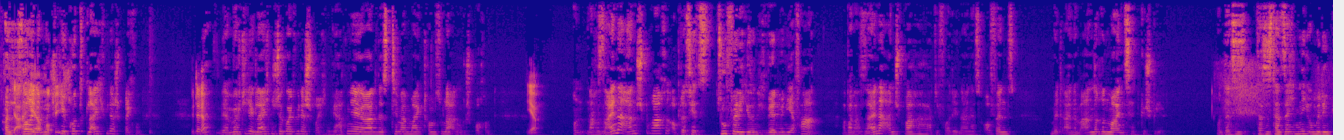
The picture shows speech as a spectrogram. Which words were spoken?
Von also, daher sorry, da möchte ich dir kurz gleich widersprechen. Bitte? Ja, möchte ich dir gleich ein Stück weit widersprechen. Wir hatten ja gerade das Thema Mike Tomsula angesprochen. Ja. Und nach seiner Ansprache, ob das jetzt zufällig ist, nicht, werden wir nie erfahren. Aber nach seiner Ansprache hat die 49ers Offense mit einem anderen Mindset gespielt. Und das ist, das ist tatsächlich nicht unbedingt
